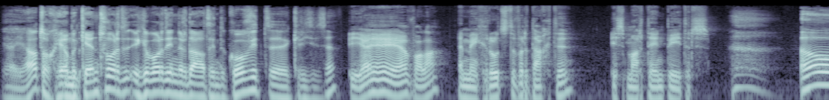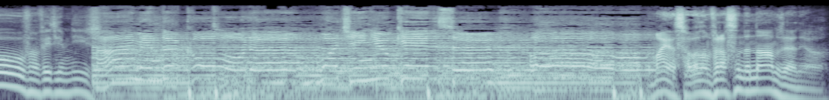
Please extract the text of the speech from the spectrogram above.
ja, ja toch heel bekend worden, geworden inderdaad in de covid-crisis. hè? Ja, ja, ja, voilà. En mijn grootste verdachte is Martijn Peters. Oh, van VTM Nieuws. I'm in the corner, watching you kiss her. Oh. Maar dat zou wel een verrassende naam zijn, ja.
